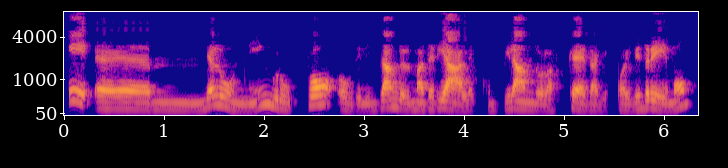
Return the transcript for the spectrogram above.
e ehm, gli alunni in gruppo, utilizzando il materiale, compilando la scheda che poi vedremo,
